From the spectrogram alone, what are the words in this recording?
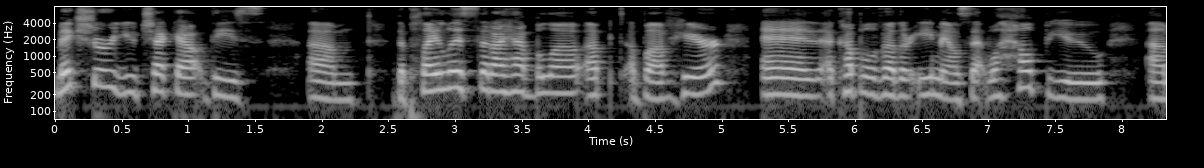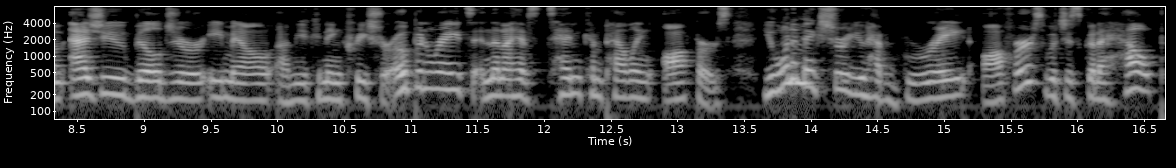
Make sure you check out these um, the playlist that I have below up above here and a couple of other emails that will help you um, as you build your email. Um, you can increase your open rates and then I have 10 compelling offers. You want to make sure you have great offers, which is going to help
